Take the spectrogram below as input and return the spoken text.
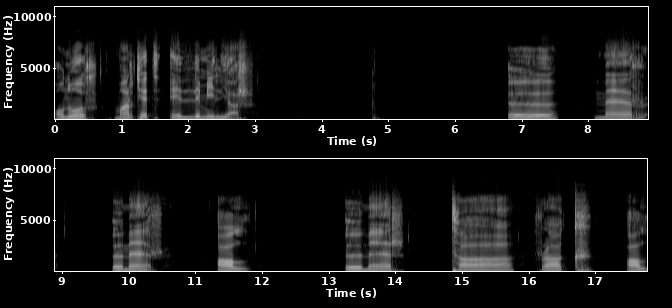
Onur market 50 milyar Ömer Ömer. Al. Ömer tarak. Al.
